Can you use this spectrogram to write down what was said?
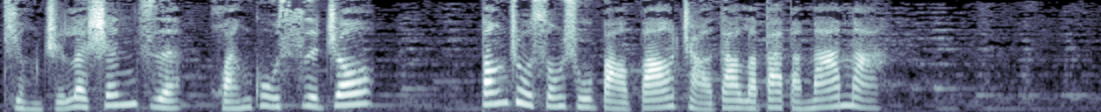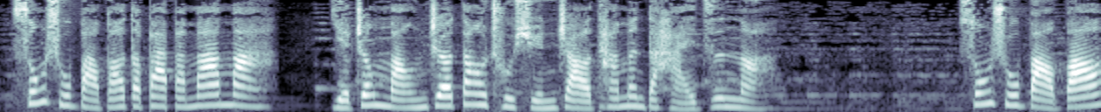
挺直了身子，环顾四周。帮助松鼠宝宝找到了爸爸妈妈。松鼠宝宝的爸爸妈妈也正忙着到处寻找他们的孩子呢。松鼠宝宝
